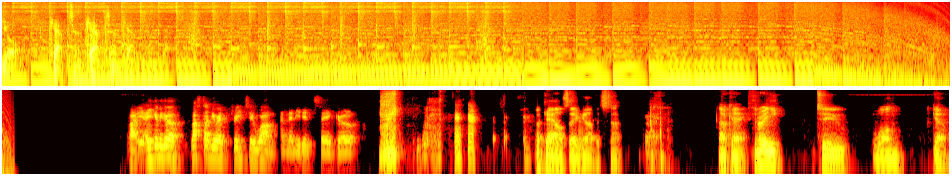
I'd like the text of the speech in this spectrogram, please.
your captain, captain, captain. Right, are you going to go? Last time you went three, two, one, and then you didn't say go. Okay, I'll say go this time. Right. Okay, three, two, one, go.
